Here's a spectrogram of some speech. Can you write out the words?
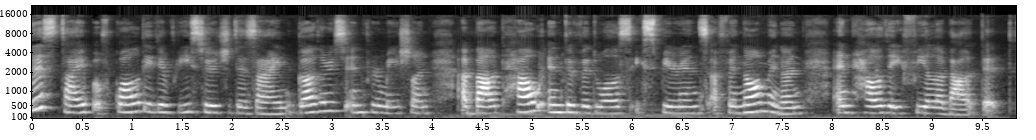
This type of qualitative research design gathers information about how individuals experience a phenomenon and how they feel about it.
